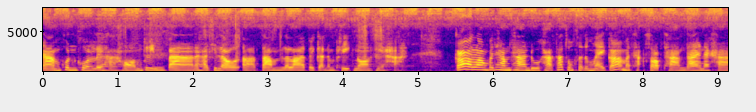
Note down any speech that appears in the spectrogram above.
น้ำข้นๆเลยค่ะ หอมกลิ่นปลานะคะ ที่เราอ่าตำละลายไปกับน้ำพริกเนาะ เนี่ยค่ะ ก็ลองไปทำทานดูค่ะ ถ้าสงสัยตรงไหนก็มาสอบถามได้นะคะ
